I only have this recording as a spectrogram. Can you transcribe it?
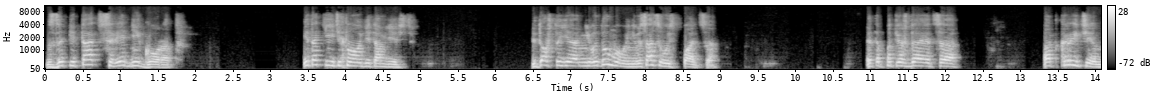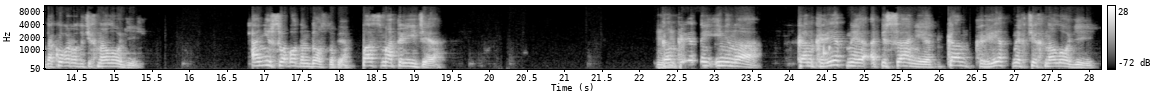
запитать средний город. И такие технологии там есть. И то, что я не выдумываю, не высасываю из пальца, это подтверждается открытием такого рода технологий. Они в свободном доступе. Посмотрите. Конкретные имена, конкретные описания конкретных технологий.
